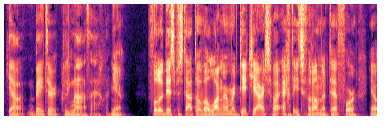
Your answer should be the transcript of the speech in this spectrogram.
ja, beter klimaat eigenlijk. Ja. Follow This bestaat al wel langer, maar dit jaar is wel echt iets veranderd. Hè? Voor ja,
